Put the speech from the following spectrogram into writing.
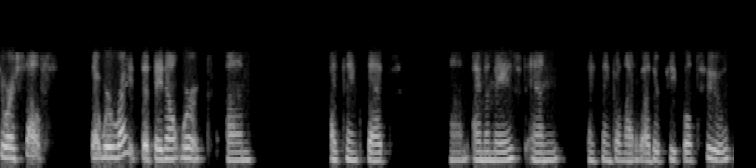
to ourselves that we're right, that they don't work. Um, I think that um, I'm amazed, and I think a lot of other people too,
